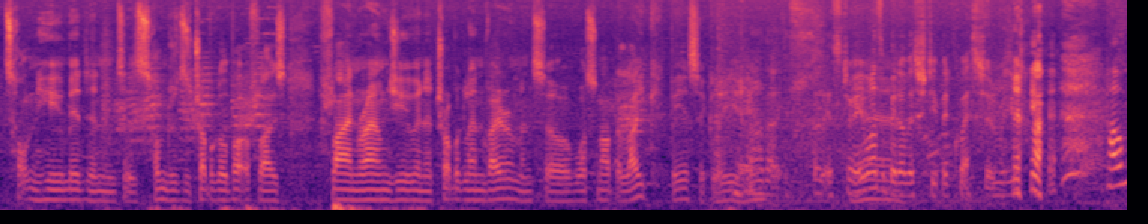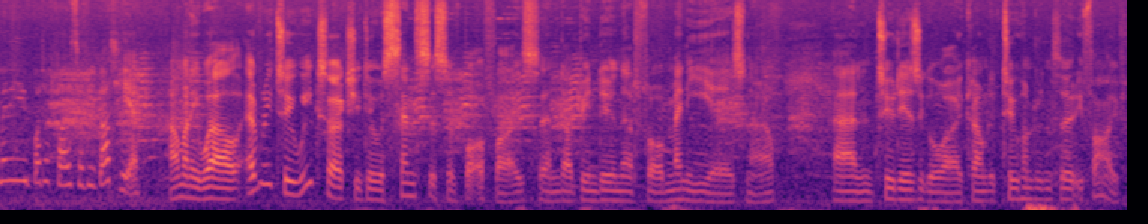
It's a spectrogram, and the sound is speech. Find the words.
It's hot and humid, and there's hundreds of tropical butterflies flying around you in a tropical environment. So what's not to like, basically? You Yeah, that is, that is true. It was a bit of a stupid question, really. How many butterflies have you got here? How many? Well, every two weeks I actually do a census of butterflies, and I've been doing that for many years now. And two days ago I counted 235,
